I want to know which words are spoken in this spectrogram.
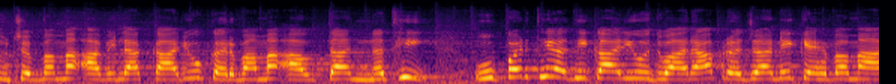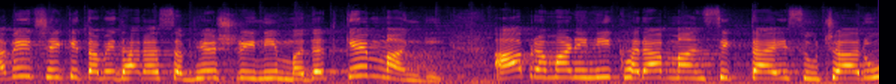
સૂચવવામાં આવેલા કાર્યો કરવામાં આવતા નથી. ઉપરથી અધિકારીઓ દ્વારા પ્રજાને કહેવામાં આવે છે કે તમે ધારાસભ્યશ્રીની મદદ કેમ માંગી? આ પ્રમાણેની ખરાબ માનસિકતાએ સુચારુ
